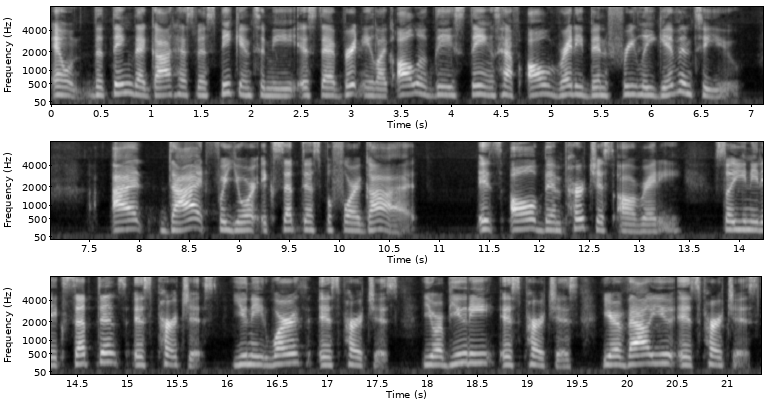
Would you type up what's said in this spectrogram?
And the thing that God has been speaking to me is that Brittany, like all of these things have already been freely given to you. I died for your acceptance before God. It's all been purchased already. So you need acceptance is purchased. You need worth is purchased. Your beauty is purchased. Your value is purchased.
